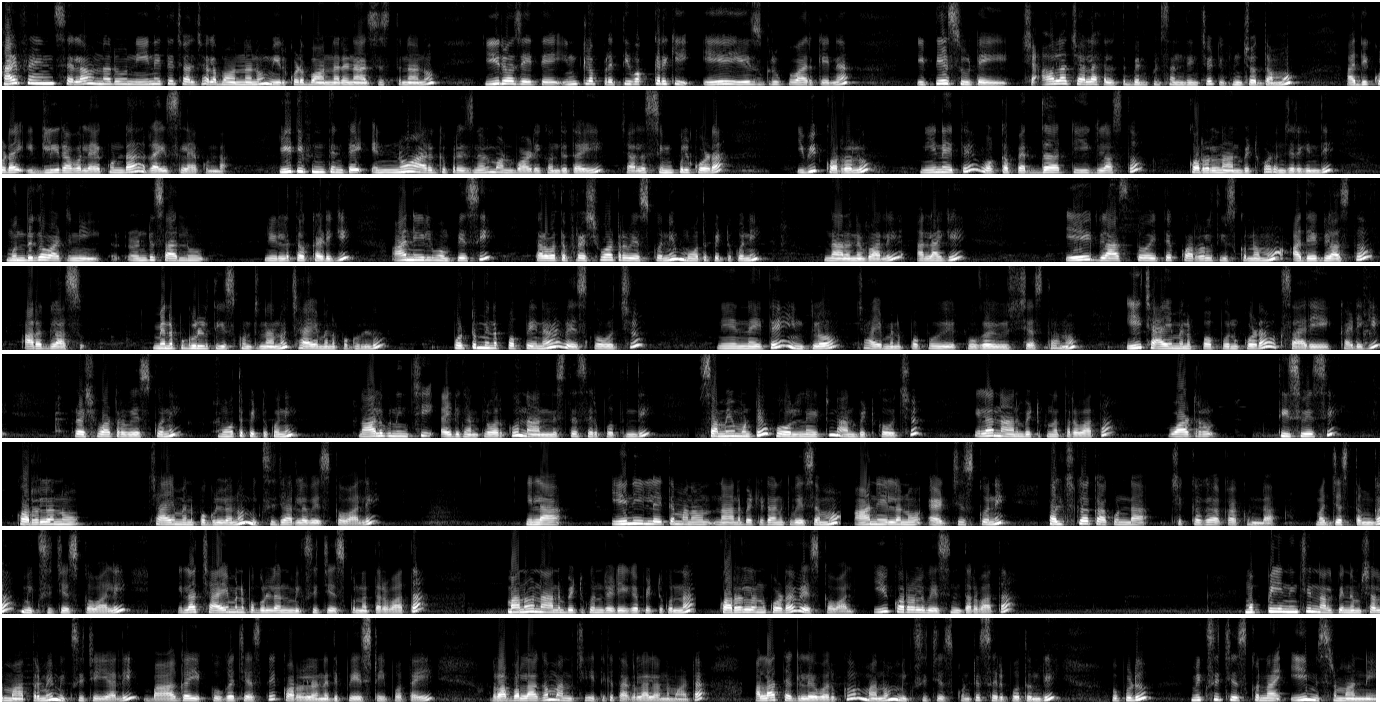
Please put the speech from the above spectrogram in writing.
Hi friends ఎలా ఉన్నారు? నేనైతే చాలా చాలా బాగున్నాను. మీరు కూడా బాగున్నారని ఆశిస్తున్నాను. ఈరోజైతే ఇంట్లో ప్రతి ఒక్కరికి ఏ ఏజ్ గ్రూప్ వారికైనా ఇట్టే సూట్ అయ్యి చాలా చాలా హెల్త్ బెనిఫిట్స్ అందించే టిఫిన్ చూద్దాము. అది కూడా ఇడ్లీ రవ్వ లేకుండా రైస్ లేకుండా. ఈ టిఫిన్ తింటే ఎన్నో ఆరోగ్య ప్రయోజనాలు మన బాడీకి అందుతాయి. చాలా సింపుల్ కూడా. ఇవి కొర్రలు. నేనైతే ఒక పెద్ద టీ గ్లాస్తో కొర్రలు నానబెట్టుకోవడం జరిగింది. ముందుగా వాటిని రెండు సార్లు నీళ్ళతో కడిగి ఆ నీళ్ళు వంపేసి తర్వాత ఫ్రెష్ వాటర్ వేసుకొని మూత పెట్టుకొని నాననివ్వాలి. అలాగే ఏ గ్లాస్తో అయితే కొర్రలు తీసుకున్నామో అదే గ్లాస్తో అర గ్లాసు మినపగుళ్ళు తీసుకుంటున్నాను ఛాయ మినపగుళ్ళు. పొట్టు మినపప్పు అయినా వేసుకోవచ్చు. నేనైతే ఇంట్లో ఛాయ మినపప్పు ఎక్కువగా యూజ్ చేస్తాను. ఈ ఛాయ మినపప్పును కూడా ఒకసారి కడిగి ఫ్రెష్ వాటర్ వేసుకొని మూత పెట్టుకొని నాలుగు నుంచి ఐదు గంటల వరకు నాననిస్తే సరిపోతుంది. సమయం ఉంటే హోల్ నైట్ నానబెట్టుకోవచ్చు. ఇలా నానబెట్టుకున్న తర్వాత వాటర్ తీసివేసి కొర్రలను చాయ్ మినపగుళ్ళను మిక్సీ జార్లో వేసుకోవాలి. ఇలా ఏ నీళ్ళైతే మనం నానబెట్టడానికి వేసామో ఆ నీళ్ళను యాడ్ చేసుకొని పలుచుగా కాకుండా చిక్కగా కాకుండా మధ్యస్థంగా మిక్సీ చేసుకోవాలి. ఇలా చాయ్ మినపగుళ్ళను మిక్సీ చేసుకున్న తర్వాత మనం నానబెట్టుకుని రెడీగా పెట్టుకున్న కొర్రలను కూడా వేసుకోవాలి. ఈ కొర్రలు వేసిన తర్వాత ముప్పై నుంచి నలభై నిమిషాలు మాత్రమే మిక్సీ చేయాలి. బాగా ఎక్కువగా చేస్తే కొర్రలు అనేది పేస్ట్ అయిపోతాయి. రవ్వలాగా మన చేతికి తగలాలన్నమాట. అలా తగిలే వరకు మనం మిక్సీ చేసుకుంటే సరిపోతుంది. ఇప్పుడు మిక్సీ చేసుకున్న ఈ మిశ్రమాన్ని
